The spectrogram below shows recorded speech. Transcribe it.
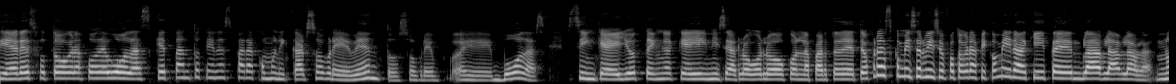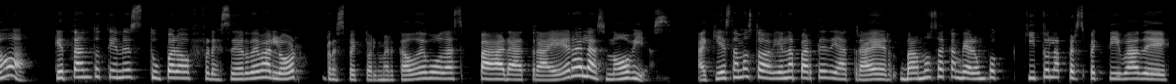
Si eres fotógrafo de bodas, ¿qué tanto tienes para comunicar sobre eventos, sobre eh, bodas, sin que ello tenga que iniciar luego, luego con la parte de te ofrezco mi servicio fotográfico, mira, aquí te bla, bla, bla, bla? No. ¿Qué tanto tienes tú para ofrecer de valor respecto al mercado de bodas para atraer a las novias? Aquí estamos todavía en la parte de atraer. Vamos a cambiar un poquito la perspectiva de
